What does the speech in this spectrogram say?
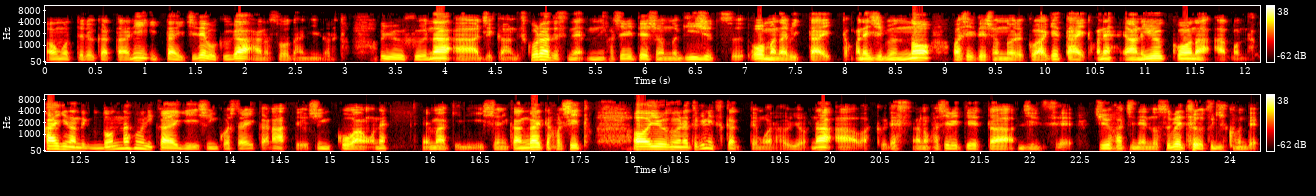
思ってる方に1対1で僕があの相談に乗るというふうな時間です。これはですね、ファシリテーションの技術を学びたいとかね、自分のファシリテーション能力を上げたいとかね、あの有効な、あこんな会議なんだけど、どんな風に会議進行したらいいかなっていう進行案をね、マーキーに一緒に考えてほしいというふうな時に使ってもらうような枠です。あの、ファシリテーター人生18年の全てをつぎ込んで、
